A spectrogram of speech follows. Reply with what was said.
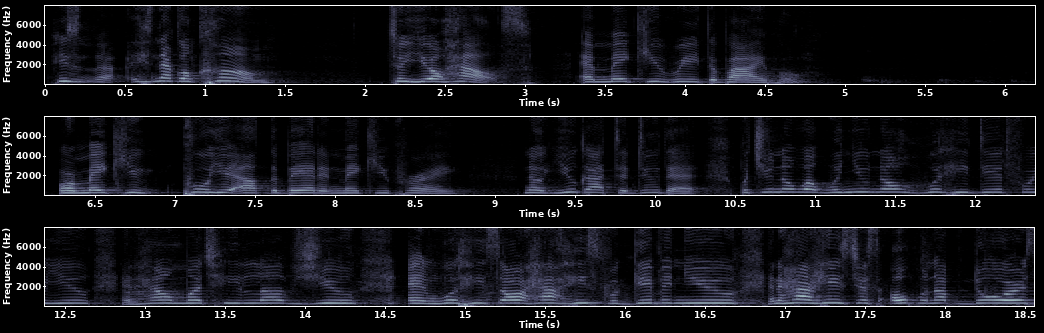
He's, uh, he's not going to come to your house and make you read the Bible or make you pull you out the bed and make you pray. No, you got to do that. But you know what? When you know what he did for you and how much he loves you and what he's all how he's forgiven you and how he's just opened up doors,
